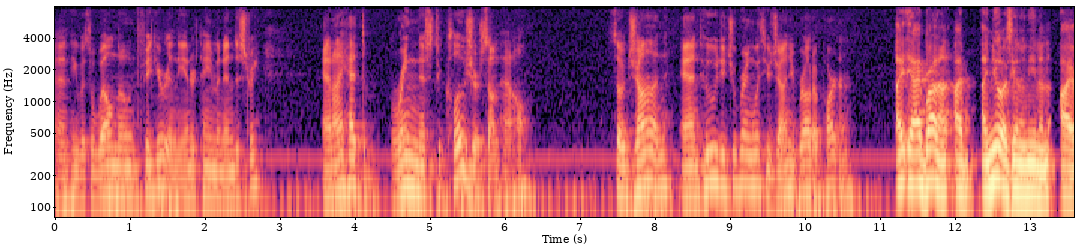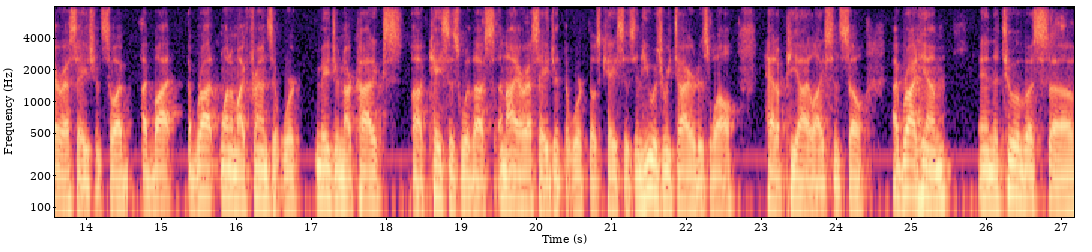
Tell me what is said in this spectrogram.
and he was a well known figure in the entertainment industry. And I had to bring this to closure somehow. So, John, and who did you bring with you, John? You brought a partner. I, yeah, I brought a, I, I knew I was going to need an IRS agent, so I, I bought I brought one of my friends that worked major narcotics uh, cases with us, an IRS agent that worked those cases, and he was retired as well, had a PI license. So I brought him, and the two of us uh,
